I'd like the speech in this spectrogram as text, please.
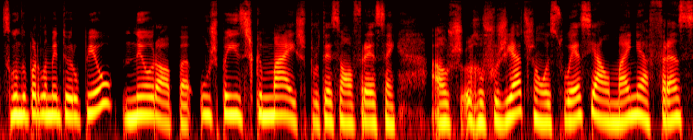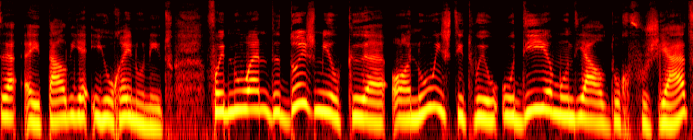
Segundo o Parlamento Europeu, na Europa, os países que mais proteção oferecem aos refugiados são a Suécia, a Alemanha, a França, a Itália e o Reino Unido. Foi no ano de 2000 que a ONU instituiu o Dia Mundial do Refugiado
